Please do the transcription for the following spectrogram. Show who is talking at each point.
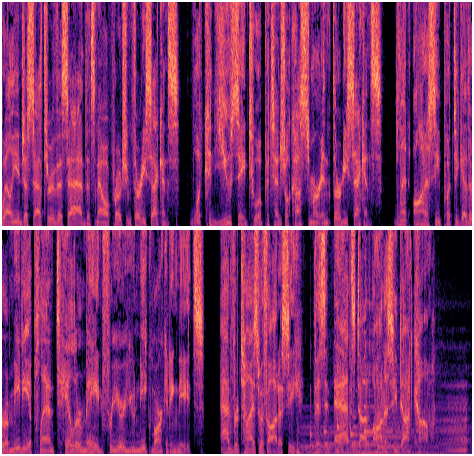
Speaker 1: Well, you just sat through this ad that's now approaching 30 seconds. What could you say to a potential customer in 30 seconds? Let Audacy put together a media plan tailor made for your unique marketing needs. Advertise with Audacy. Visit ads.audacy.com.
